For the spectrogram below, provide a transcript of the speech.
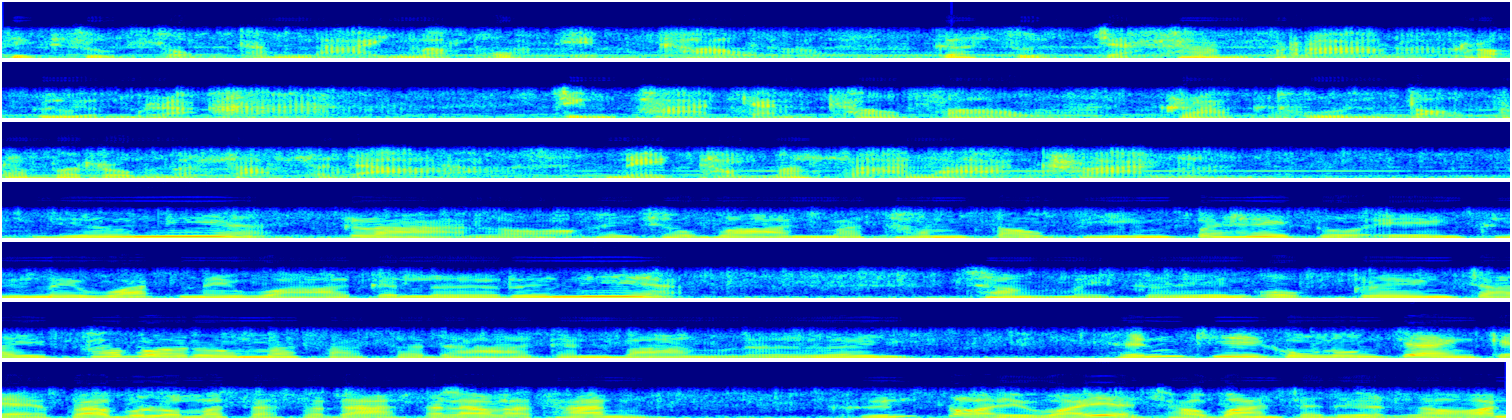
ภิกษุสงฆ์ทั้งหลายมาพบเห็นเข้าก็สุดจะห้ามปรามเพราะเอื่อมระอา จึงพากันเข้าเฝ้า กราบทูลต่อพระบรมศาสดาในธรรมศาลาคราหนึ่ง เดี๋ยวเนี่ย กล้าหลอกให้ชาวบ้านมาทำเตาผิงไปให้ตัวเองถึงในวัดในวากันเลยหรือเนี่ย ช่างไม่เกรงอกเกรงใจพระบรมศาสดากันบ้างเลย เห็นทีคงต้องแจ้งแก่พระบรมศาสดาซะแล้วล่ะท่านขืนปล่อยไว้อะชาวบ้านจะเดือดร้อน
